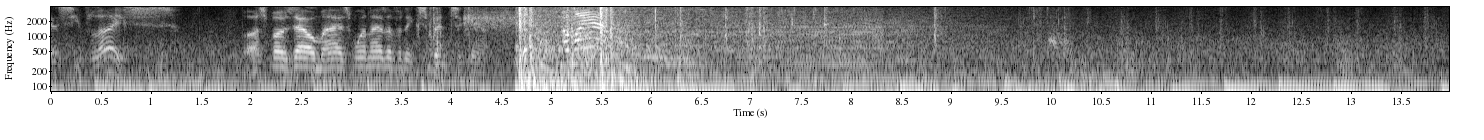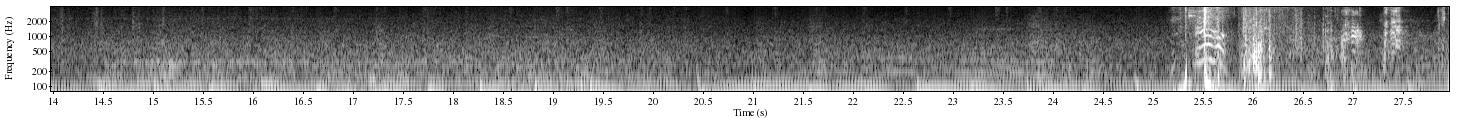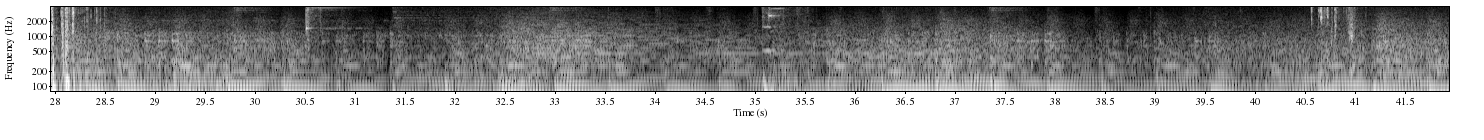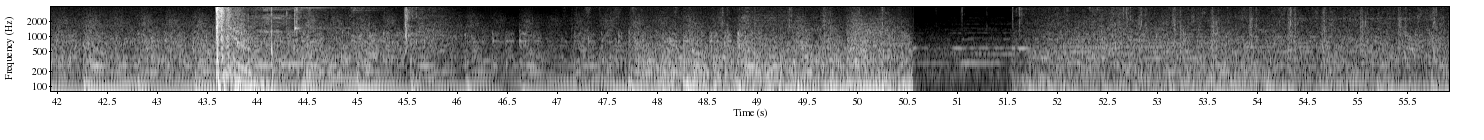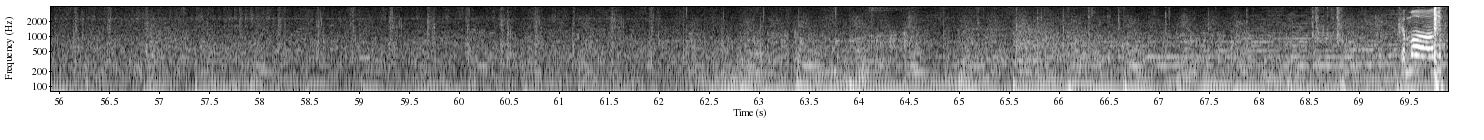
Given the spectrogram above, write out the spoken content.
Fancy place. But I suppose Alma has one out of an expense account. Come on.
